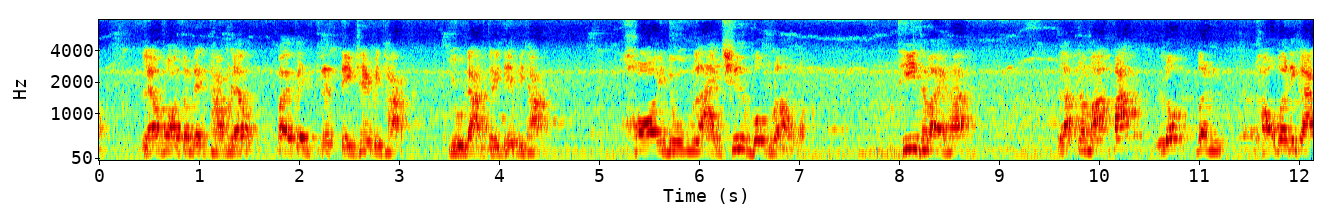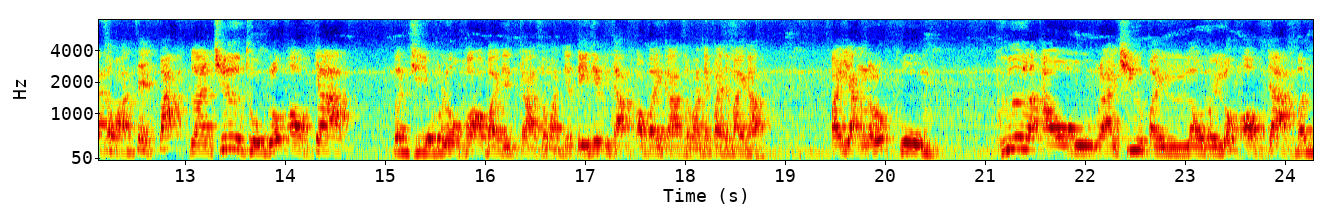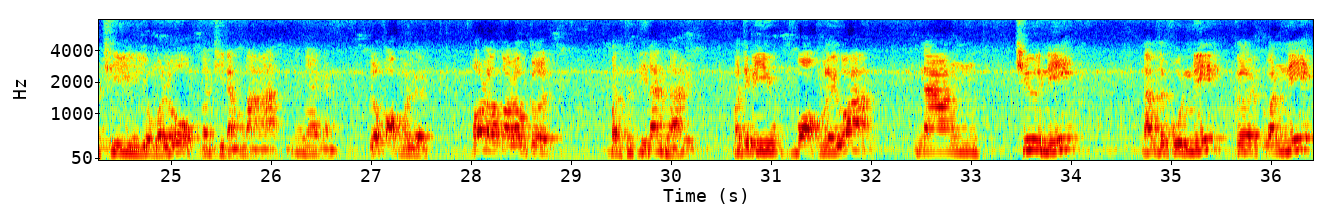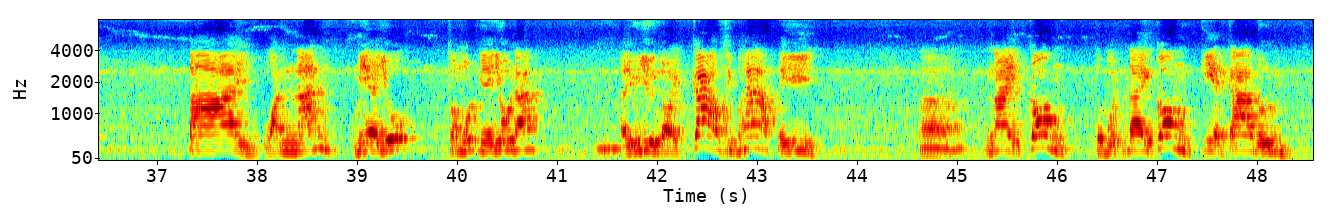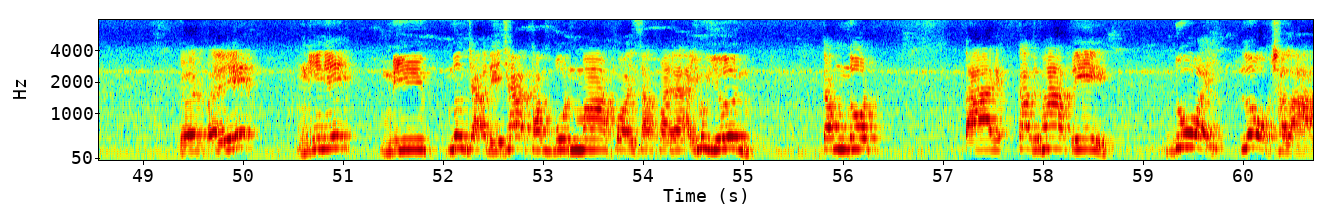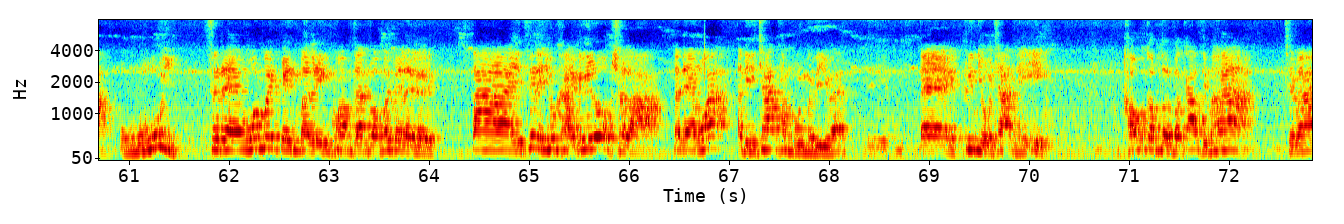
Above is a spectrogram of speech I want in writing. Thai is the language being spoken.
อนแล้วพอสำเร็จทำแล้วไปเป็นตรีเทพพิทักษ์อยู่ด่านตรีเทพพิทักษ์คอยดูรายชื่อพวกเราอะที่ทำไมครับ รับธรรมะปั๊บลบบันเผาบริการสวรรค์เสร็จปั๊บรายชื่อถูกลบออกจากบัญชียมโลกเพราะเอาใบดินการสวรรค์เนี่ยตีเทพพิทักษ์เอาใบการสวรรค์เนี่ยไปทำไมครับ ไปยังนรกภูมิเพื่อเอารายชื่อไปเราไปลบออกจากบัญชียมโลก บัญชีหนังหมาง่ายๆกัน ลบออกหมดเลย เพราะเราตอนเราเกิด บันทึกที่นั่นนะ มันจะมีบอกเลยว่า นางชื่อนี้ นามสกุลนี้เกิดวันนี้ ตายวันนั้นมีอายุสมมติมีอายุนะ อายุยืนหน่อย 95 ปีอ่านายกล้องสมมตินายกล้องเกียรติการุณเกิดวันนี้นี้นี้มีเนื่องจากอดีตชาติทำบุญมาปล่อยสัตว์ไปแล้วอายุยืนกำหนดตาย 95 ปี ด้วยโรคชราโอ้ยแสดงว่าไม่เป็นมะเร็งความดันเบาไม่เป็นอะไรเลย ตายสิ้นอายุขัยด้วยโรคชราแสดงว่าอดีตชาติทำบุญมาดีไหมดีแต่ขึ้นอยู่กับชาตินี้อีกเขากำหนดมา 95 ใช่ไหม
